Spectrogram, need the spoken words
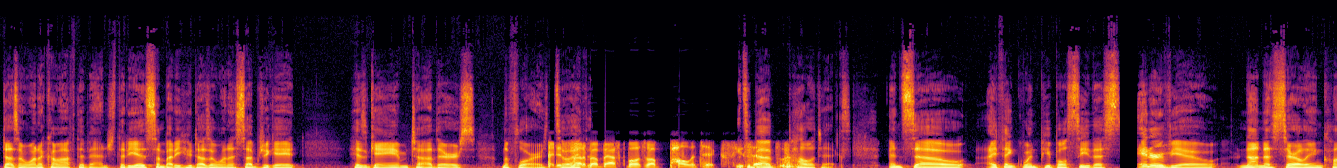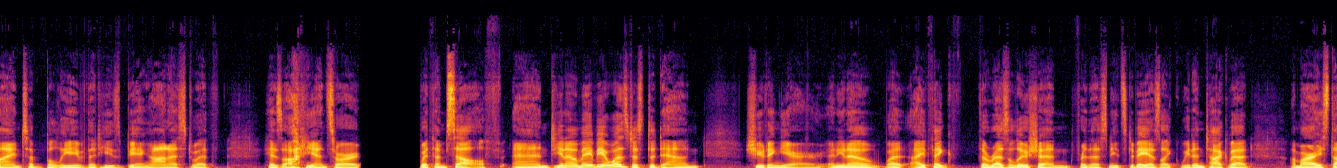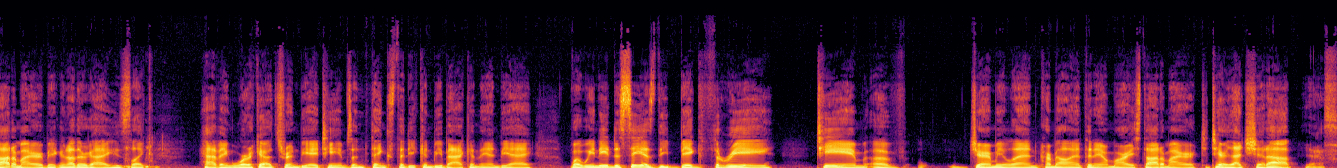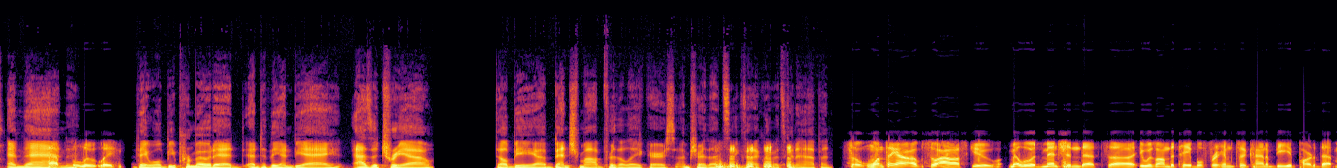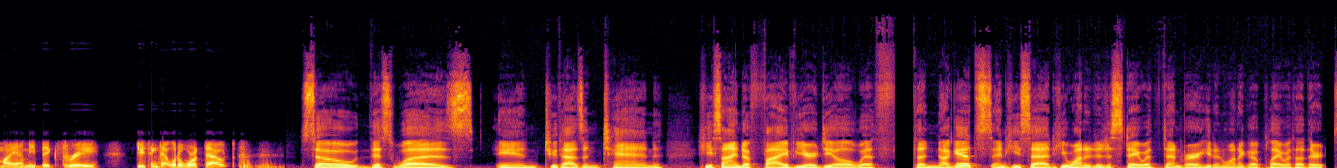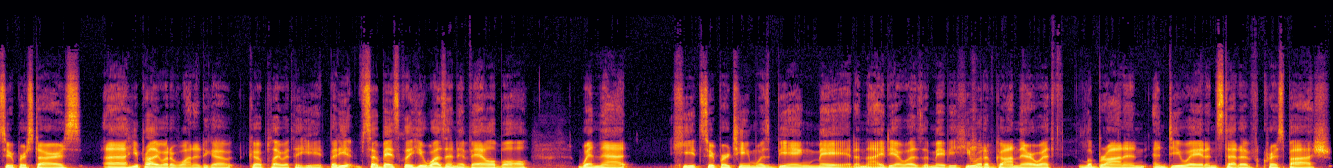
doesn't want to come off the bench, that he is somebody who doesn't want to subjugate his game to others on the floor. Right, it's so not th- about basketball, it's about politics. it's said. about politics. And so I think when people see this interview, not necessarily inclined to believe that he's being honest with his audience or with himself. And, you know, maybe it was just a down shooting year. And, you know, but I think the resolution for this needs to be is like, we didn't talk about Amar'e Stoudemire being another guy who's like having workouts for NBA teams and thinks that he can be back in the NBA. What we need to see is the big three team of Jeremy Lin, Carmelo Anthony, Amar'e Stoudemire to tear that shit up. Yes. And then Absolutely. they will be promoted into the NBA as a trio. There'll be a bench mob for the Lakers. I'm sure that's exactly what's going to happen. So one thing, I, so I'll ask you. Melo had mentioned that uh, it was on the table for him to kind of be a part of that Miami Big Three. Do you think that would have worked out? So this was in 2010. He signed a five-year deal with the Nuggets, and he said he wanted to just stay with Denver. He didn't want to go play with other superstars. Uh, he probably would have wanted to go go play with the Heat, but he so basically he wasn't available when that Heat super team was being made, and the idea was that maybe he would have gone there with LeBron and, and D Wade instead of Chris Bosh.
